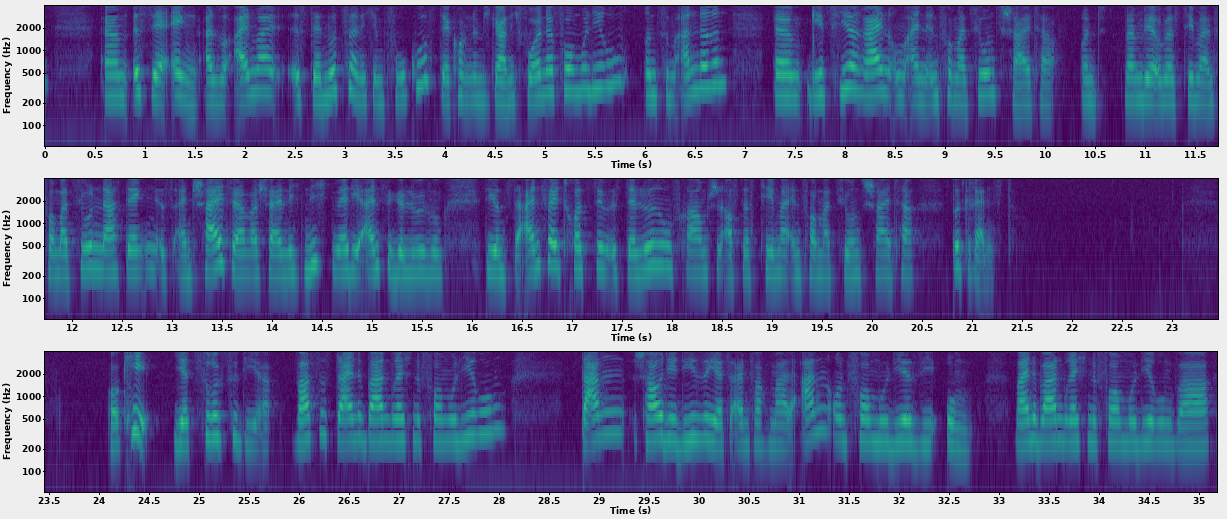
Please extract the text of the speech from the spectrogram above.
ähm, ist sehr eng. Also einmal ist der Nutzer nicht im Fokus, der kommt nämlich gar nicht vor in der Formulierung. Und zum anderen ähm, geht es hier rein um einen Informationsschalter. Und wenn wir über das Thema Informationen nachdenken, ist ein Schalter wahrscheinlich nicht mehr die einzige Lösung, die uns da einfällt. Trotzdem ist der Lösungsraum schon auf das Thema Informationsschalter begrenzt. Okay, jetzt zurück zu dir. Was ist deine bahnbrechende Formulierung? Dann schau dir diese jetzt einfach mal an und formuliere sie um. Meine bahnbrechende Formulierung war,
